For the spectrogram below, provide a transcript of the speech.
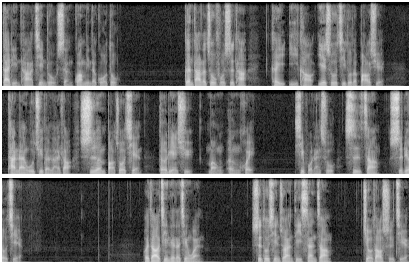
带领他进入神光明的国度。更大的祝福是他可以依靠耶稣基督的宝血。坦然无惧的来到施恩宝座前，得连续蒙恩惠。希伯来书四章十六节。回到今天的经文，《使徒行传》第三章九到十节，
